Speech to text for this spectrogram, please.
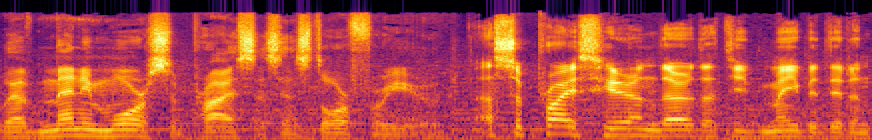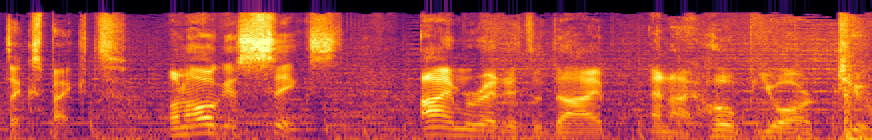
We have many more surprises in store for you. A surprise here and there that you maybe didn't expect. On August 6th, I'm ready to dive, and I hope you are too.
